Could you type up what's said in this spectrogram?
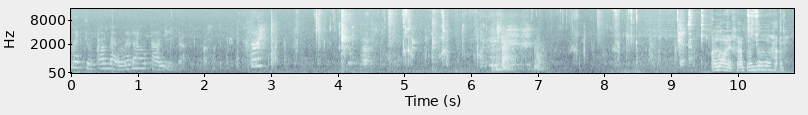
แม่จุกก็แบ่งไม่เท่ากันอีกอะเฮ้ยอร่อยครับเพื่อนๆค่ะ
